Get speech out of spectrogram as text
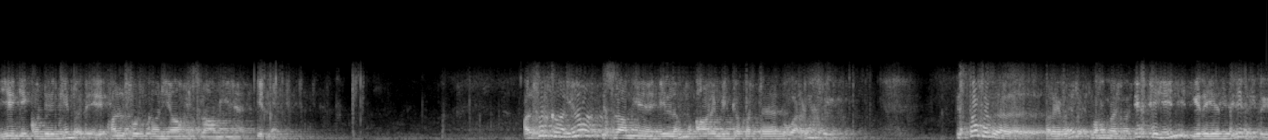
இயங்கிக் கொண்டிருக்கின்றது அல் ஃபுர்கானியா இஸ்லாமிய இல்லம். அல் ஃபுர்கானியா இஸ்லாமிய இல்லம் ஆரம்பிக்கப்பட்ட வரலாறு தலைவர் முகமது எஃப்டியின் இதயத்தில் இருந்து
